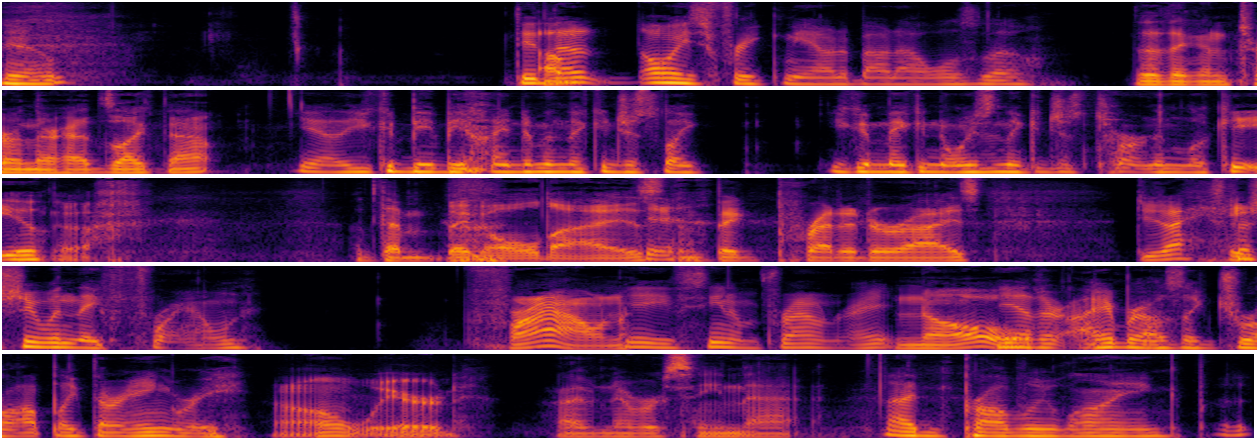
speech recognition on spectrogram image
Yeah. Dude, Um, that always freaked me out about owls though. that they can turn their heads like that. Yeah, you could be behind them and they can just like you can make a noise and they can just turn and look at you. Ugh. With them big old eyes, Yeah. them big predator eyes. Dude, I hate Especially when they frown. frown. Yeah, you've seen them frown, right? No. Yeah, their eyebrows like drop like they're angry. oh, weird. I've never seen that. I'm probably lying, but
